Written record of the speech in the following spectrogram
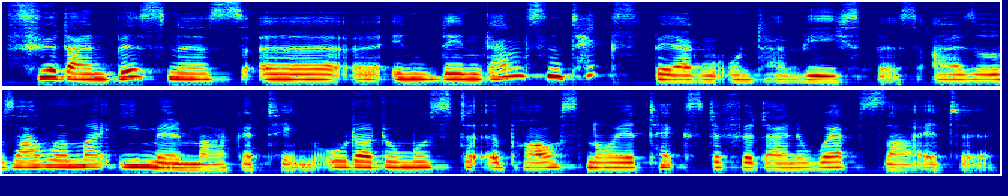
für dein Business äh, in den ganzen Textbergen unterwegs bist. Also sagen wir mal E-Mail-Marketing oder du musst äh, brauchst neue Texte für deine Webseite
